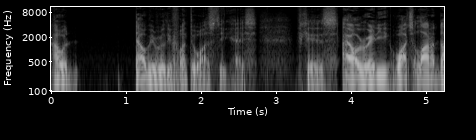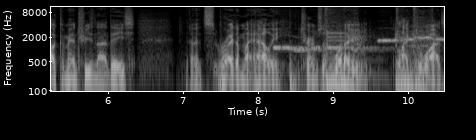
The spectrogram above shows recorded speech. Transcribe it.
I would that would be really fun to watch, you guys because I already watch a lot of documentaries nowadays. It's right on my alley in terms of what I like to watch.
